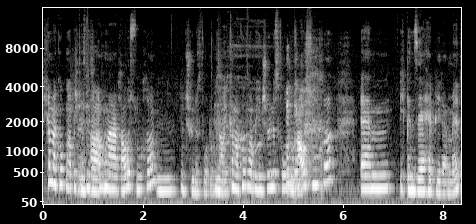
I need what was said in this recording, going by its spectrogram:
Ich kann mal gucken, ob ich Schöne das nicht Farbe. auch mal raussuche. Mhm. Ein schönes Foto, genau. Ich kann mal gucken, ob ich ein schönes Foto raussuche. Ähm, ich bin sehr happy damit.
